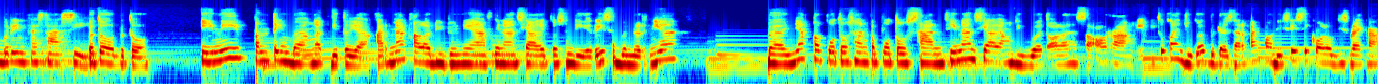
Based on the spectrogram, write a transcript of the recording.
berinvestasi. Betul, betul. Ini penting banget gitu ya, karena kalau di dunia finansial itu sendiri sebenarnya banyak keputusan-keputusan finansial yang dibuat oleh seseorang itu kan juga berdasarkan kondisi psikologis mereka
